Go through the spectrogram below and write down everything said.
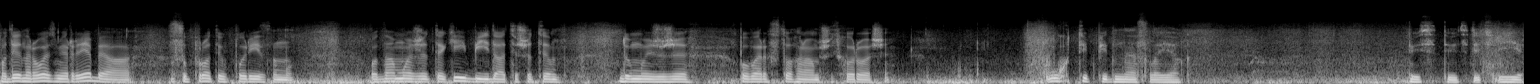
один розмір риби, а супротив по-різному. Одна може такий бій дати, що ти думаєш вже поверх 100 грам щось хороше. Ух ти, піднесла як. Дивіться, дивіться, дивіться, є.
